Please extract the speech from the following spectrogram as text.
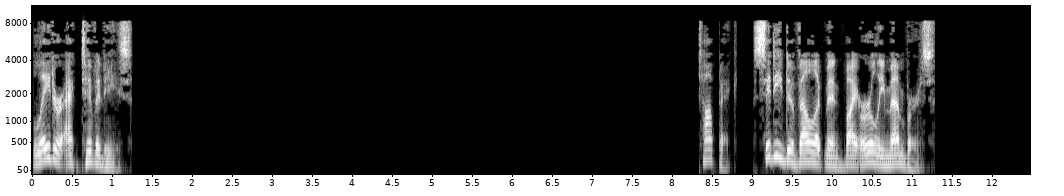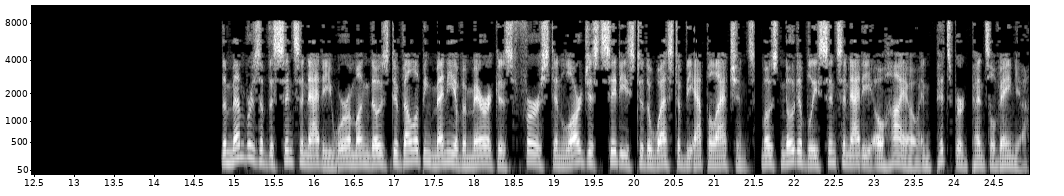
Later activities. City development by early members. The members of the Cincinnati were among those developing many of America's first and largest cities to the west of the Appalachians, most notably Cincinnati, Ohio and Pittsburgh, Pennsylvania.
